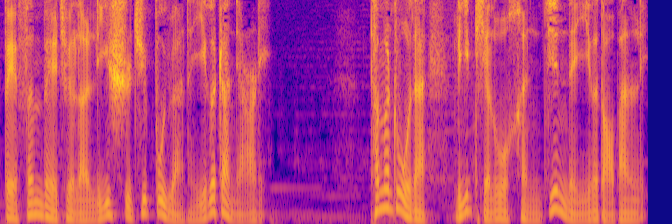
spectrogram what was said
被分配去了离市区不远的一个站点里。他们住在离铁路很近的一个道班里，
